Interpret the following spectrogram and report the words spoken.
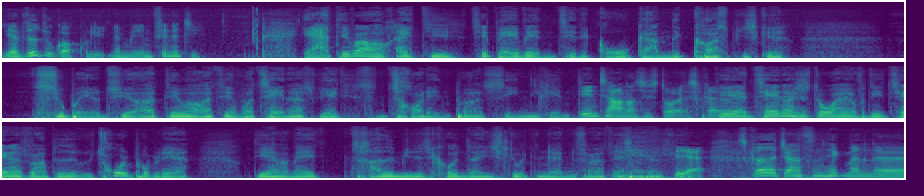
jeg ved, du godt kunne lide, nemlig Infinity. Ja, det var jo rigtig tilbagevenden til det gode, gamle, kosmiske supereventyr, og det var også der, hvor Thanos virkelig sådan trådte ind på scenen igen. Det er en Thanos historie, skrevet. Det er en Thanos-historie, fordi Thanos var blevet utroligt populær, fordi han var med i 30 millisekunder i slutningen af den første. Ja, skrevet af Jonathan Hickman, øh,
